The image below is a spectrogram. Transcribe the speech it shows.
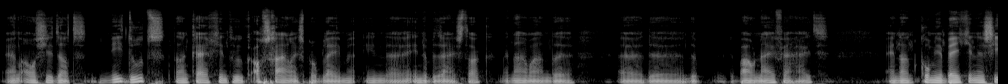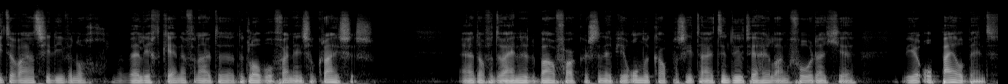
En als je dat niet doet, dan krijg je natuurlijk afschalingsproblemen in de, in de bedrijfstak. Met name aan de, eh, de, de, de bouwnijverheid. En dan kom je een beetje in een situatie die we nog wellicht kennen vanuit de, de Global Financial Crisis. Eh, dan verdwijnen de bouwvakkers, dan heb je ondercapaciteit en het duurt weer heel lang voordat je weer op peil bent.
